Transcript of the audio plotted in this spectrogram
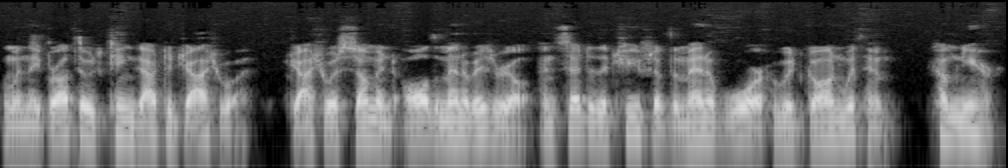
And when they brought those kings out to Joshua, Joshua summoned all the men of Israel, and said to the chiefs of the men of war who had gone with him, Come near,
